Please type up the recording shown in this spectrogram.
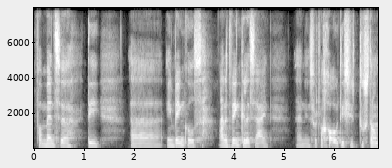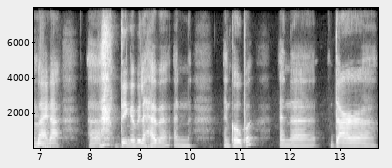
van mensen die in winkels aan het winkelen zijn. En in een soort van chaotische toestand mhm. bijna dingen willen hebben en, en kopen. En daar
